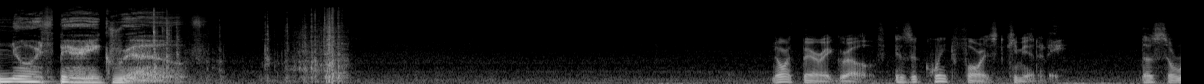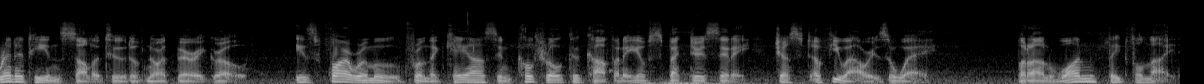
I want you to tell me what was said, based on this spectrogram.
Northbury Grove. Northbury Grove is a quaint forest community. The serenity and solitude of Northbury Grove is far removed from the chaos and cultural cacophony of Spectre City, just a few hours away. But on one fateful night,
